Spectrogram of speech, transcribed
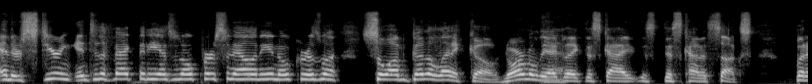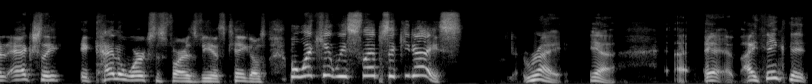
and they're steering into the fact that he has no personality and no charisma. So I'm gonna let it go. Normally, I'd be like, this guy, this this kind of sucks. But it actually it kind of works as far as VSK goes. But why can't we slap Zicky Dice? Right. Yeah. I, I think that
